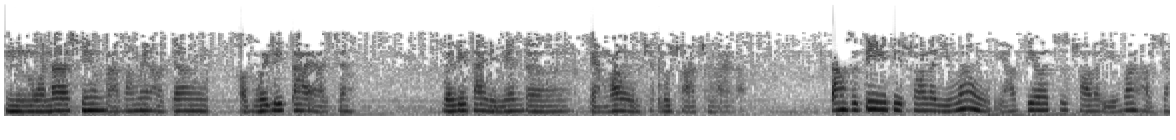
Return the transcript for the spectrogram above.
嗯，我那信用卡上面好像呃微利贷好像，微利贷里面的两万五全部刷出来了。当时第一笔刷了一万五，然后第二次刷了一万，好像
